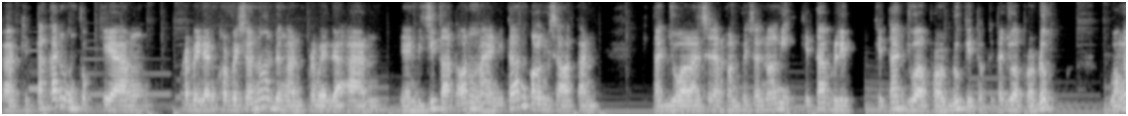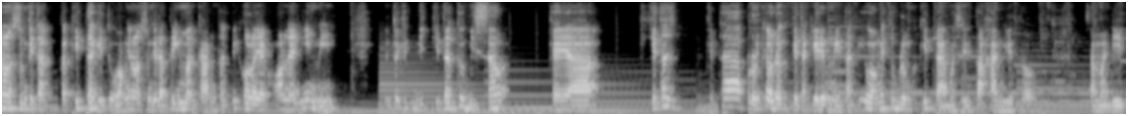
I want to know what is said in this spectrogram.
uh, kita kan untuk yang perbedaan konvensional dengan perbedaan yang digital atau online itu kan kalau misalkan kita jualan secara konvensional nih kita beli kita jual produk gitu kita jual produk uangnya langsung kita ke kita gitu uangnya langsung kita terima kan. Tapi kalau yang online ini itu kita, tuh bisa kayak kita kita produknya udah kita kirim nih tapi uangnya itu belum ke kita masih ditahan gitu. Sama di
